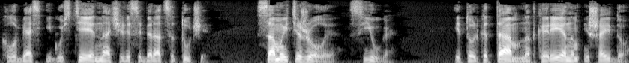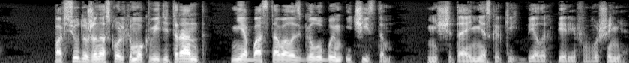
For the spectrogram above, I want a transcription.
клубясь и густее, начали собираться тучи. Самые тяжелые, с юга. И только там, над Кориеном и Шайдо. Повсюду же, насколько мог видеть Ранд, небо оставалось голубым и чистым, не считая нескольких белых перьев в вышине.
